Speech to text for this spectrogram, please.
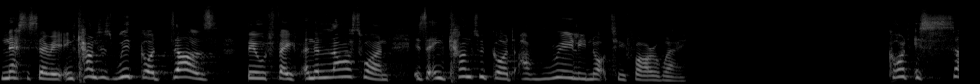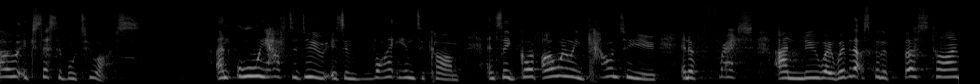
necessary. Encounters with God does build faith. And the last one is that encounters with God are really not too far away. God is so accessible to us. And all we have to do is invite him to come and say, God, I want to encounter you in a fresh and new way, whether that's for the first time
